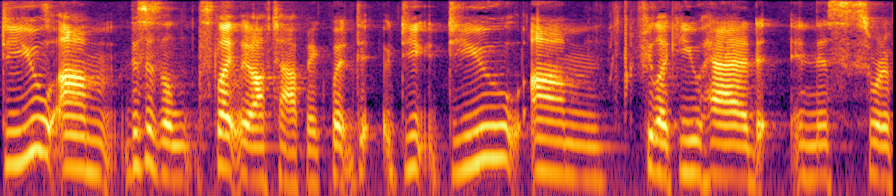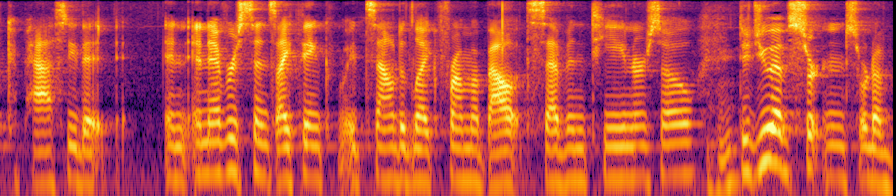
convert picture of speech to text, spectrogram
Do you, um, this is a slightly off topic, but do, you- do you um, feel like you had in this sort of capacity that, and, and ever since I think it sounded like from about 17 or so, did you have certain sort of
